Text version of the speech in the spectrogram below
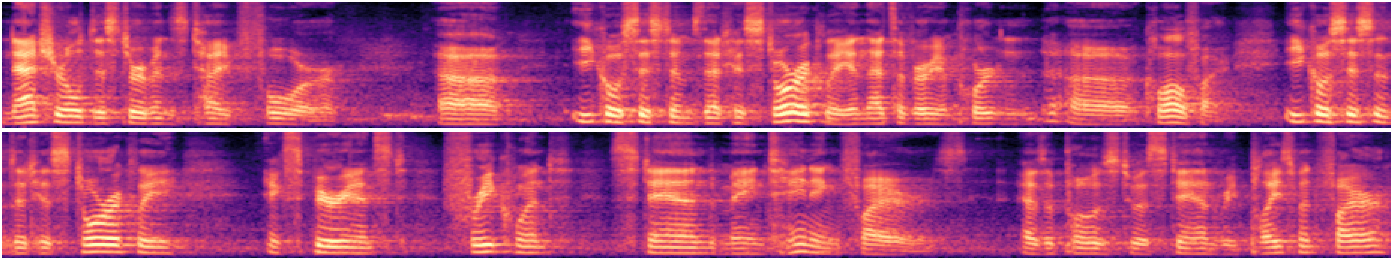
Natural disturbance type 4. Uh, ecosystems that historically, and that's a very important uh, qualifier, ecosystems that historically experienced frequent stand maintaining fires as opposed to a stand replacement fire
